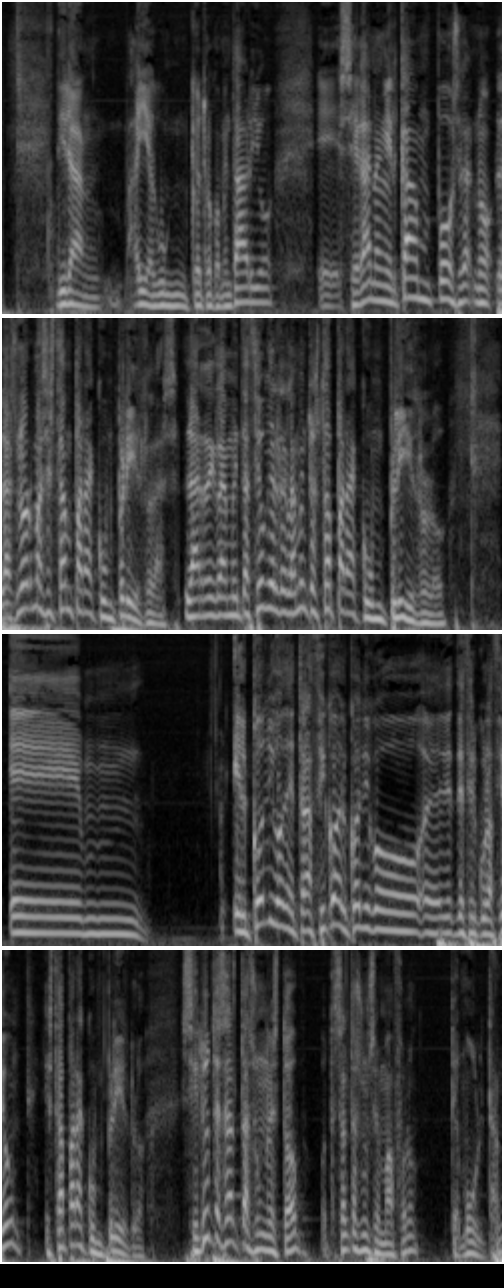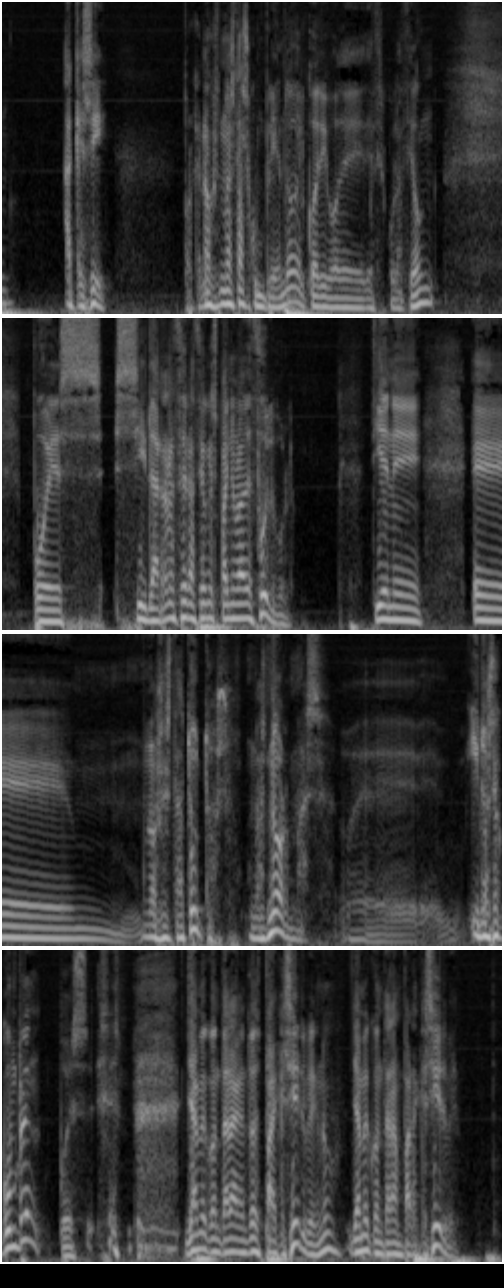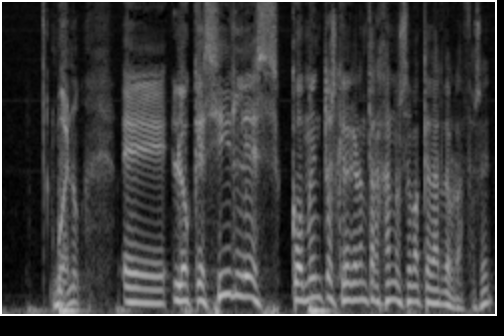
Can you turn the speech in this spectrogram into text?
Dirán, hay algún que otro comentario, eh, se gana en el campo, no, las normas están para cumplirlas, la reglamentación, el reglamento está para cumplirlo. Eh, el código de tráfico, el código eh, de circulación, está para cumplirlo. Si tú te saltas un stop o te saltas un semáforo, te multan. ¿A que sí? Porque no, estás cumpliendo el código de, circulación. Pues si la Real Federación Española de Fútbol tiene eh, unos estatutos, unas normas, eh, y no se cumplen, pues ya me contarán entonces para qué sirven, ¿no? Ya me contarán para qué sirven. Bueno, eh, lo que sí les comento es que el Gran Tarajal no se va a quedar de brazos, ¿eh?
